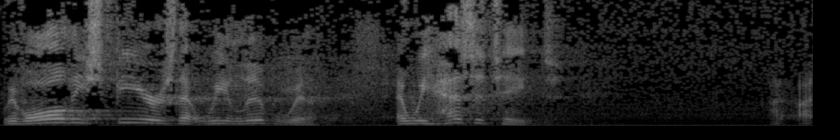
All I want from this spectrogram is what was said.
We have all these fears that we live with, and we hesitate. I,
